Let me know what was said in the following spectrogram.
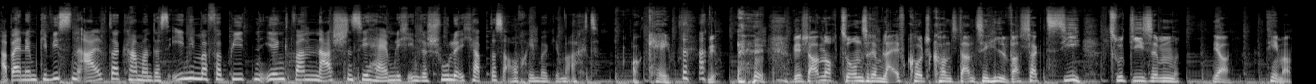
ab einem gewissen Alter kann man das eh nicht mehr verbieten. Irgendwann naschen sie heimlich in der Schule. Ich habe das auch immer gemacht. Okay. Wir, wir schauen noch zu unserem Live-Coach Konstanze Hill. Was sagt sie zu diesem, ja, Thema.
